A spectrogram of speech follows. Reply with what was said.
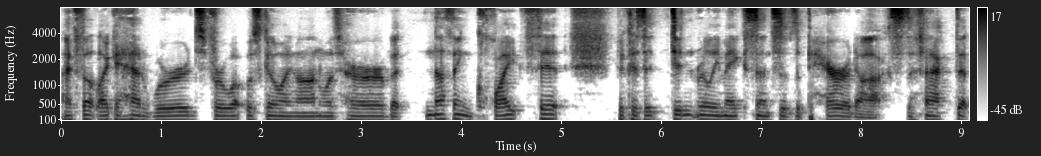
I felt like I had words for what was going on with her, but nothing quite fit because it didn't really make sense of the paradox. The fact that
